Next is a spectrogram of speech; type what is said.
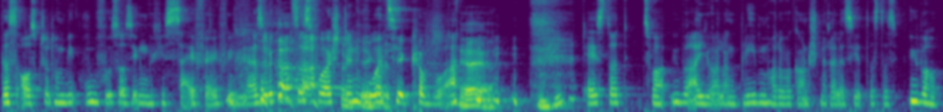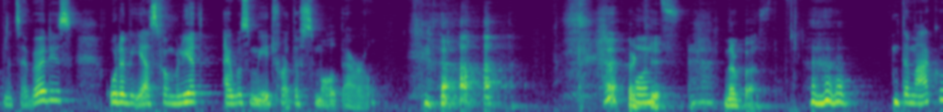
dass sie ausgeschaut haben wie UFOs aus irgendwelchen Sci-Fi-Filmen. Also du kannst dir das vorstellen, okay, wo er circa war. Ja, ja. Mhm. Er ist dort zwar über ein Jahr lang geblieben, hat aber ganz schnell realisiert, dass das überhaupt nicht sein Wort ist. Oder wie er es formuliert, I was made for the small barrel. okay, und, na passt. Und der Marco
